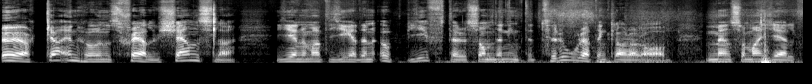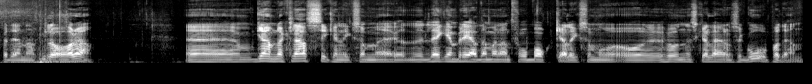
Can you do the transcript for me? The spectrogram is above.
öka en hunds självkänsla genom att ge den uppgifter som den inte tror att den klarar av men som man hjälper den att klara. Eh, gamla klassiken liksom, eh, lägg en bräda mellan två bockar liksom, och, och hunden ska lära sig gå på den.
